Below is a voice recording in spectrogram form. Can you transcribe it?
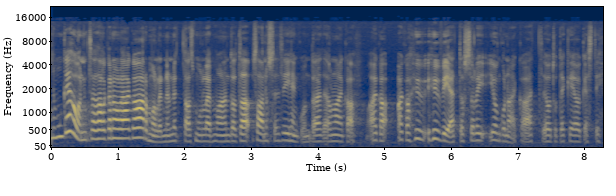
No mun keho on itse asiassa alkanut olla aika armollinen nyt taas mulle, että mä oon tota, saanut sen siihen kuntoon, että on aika, aika, aika hy, hyviä. Tuossa oli jonkun aikaa, että joutui tekemään oikeasti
